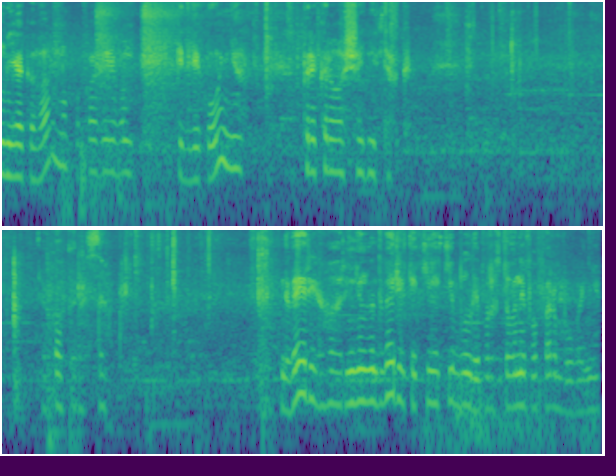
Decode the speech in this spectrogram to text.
Ну, як гарно показую вам підвіконня прикрашені так. Така краса. Двері гарні, ну двері такі, які були, просто вони пофарбовані.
